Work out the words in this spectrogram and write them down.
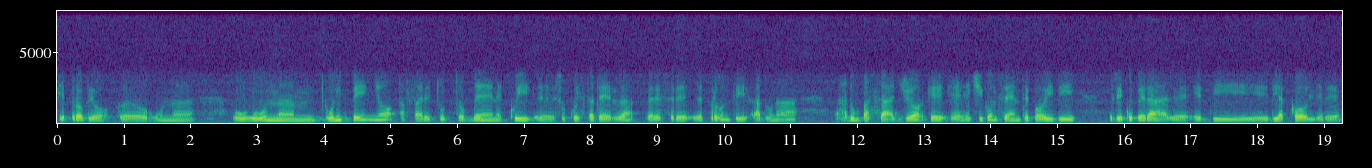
è proprio eh, un un, um, un, impegno a fare tutto bene qui eh, su questa terra per essere eh, pronti ad, una, ad, un passaggio che eh, ci consente poi di recuperare e di, di accogliere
